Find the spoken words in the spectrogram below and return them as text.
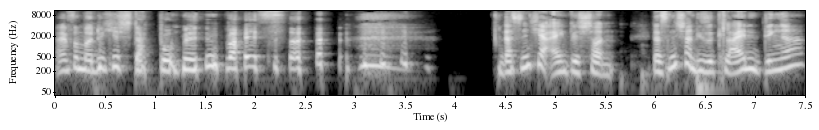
einfach mal durch die Stadt bummeln, weißt du? Das sind ja eigentlich schon, das sind schon diese kleinen Dinge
